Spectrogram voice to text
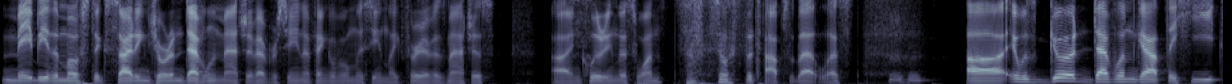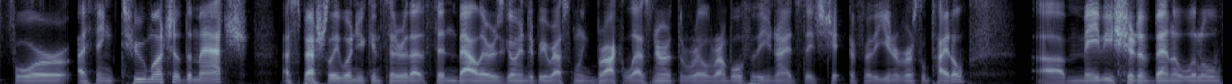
maybe the most exciting Jordan Devlin match I've ever seen. I think I've only seen like three of his matches, uh, including this one. So this was the tops of that list. Uh, it was good. Devlin got the heat for I think too much of the match, especially when you consider that Finn Balor is going to be wrestling Brock Lesnar at the Royal Rumble for the United States for the Universal title. Uh, maybe should have been a little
